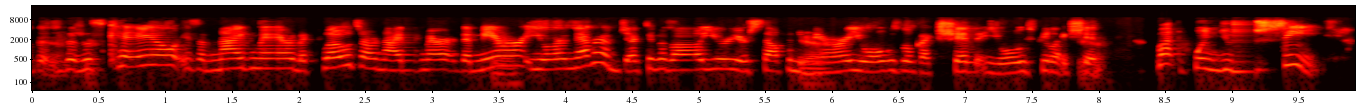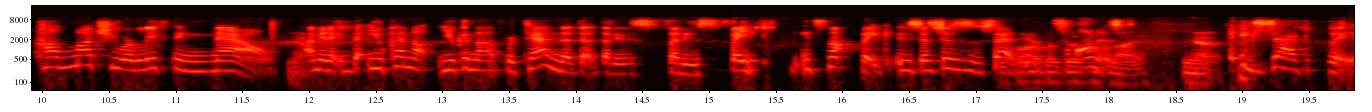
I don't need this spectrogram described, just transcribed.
the, Yeah, the, sure. the scale is a nightmare, the clothes are a nightmare, the mirror, you are never objective about you yourself in the Yeah. mirror. You always look like shit and you always feel like shit. But when you see how much you are lifting now, Yeah. I mean, you cannot you cannot pretend that, that that is that is fake. It's not fake. It's just just as I The said, it's honest. lie. Yeah. Exactly.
